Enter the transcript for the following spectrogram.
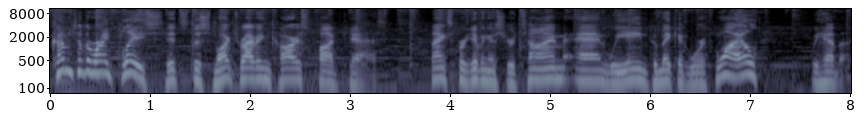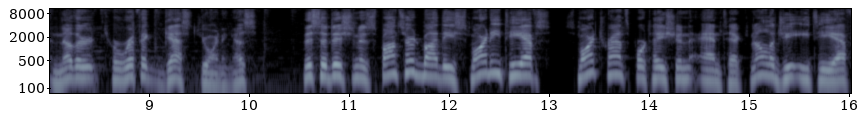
come to the right place. It's the Smart Driving Cars podcast. Thanks for giving us your time, and we aim to make it worthwhile. We have another terrific guest joining us. This edition is sponsored by the Smart ETF's Smart Transportation and Technology ETF,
